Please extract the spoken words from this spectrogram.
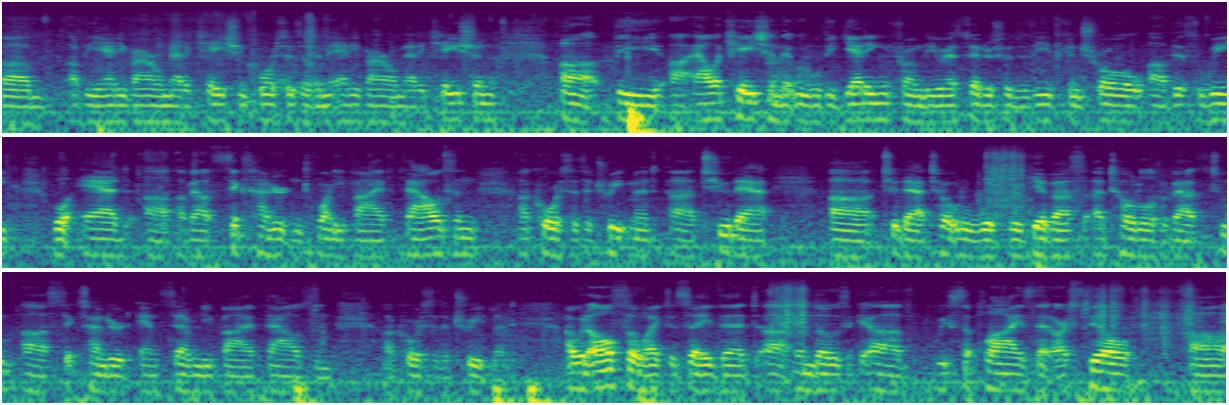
um, of the antiviral medication, courses of an antiviral medication. Uh, The uh, allocation that we will be getting from the U.S. Centers for Disease Control uh, this week will add uh, about 625,000 uh, courses of treatment uh, to that uh, to that total, which will give us a total of about two, uh, 675,000 uh, courses of treatment. I would also like to say that uh, in those uh, supplies that are still uh,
